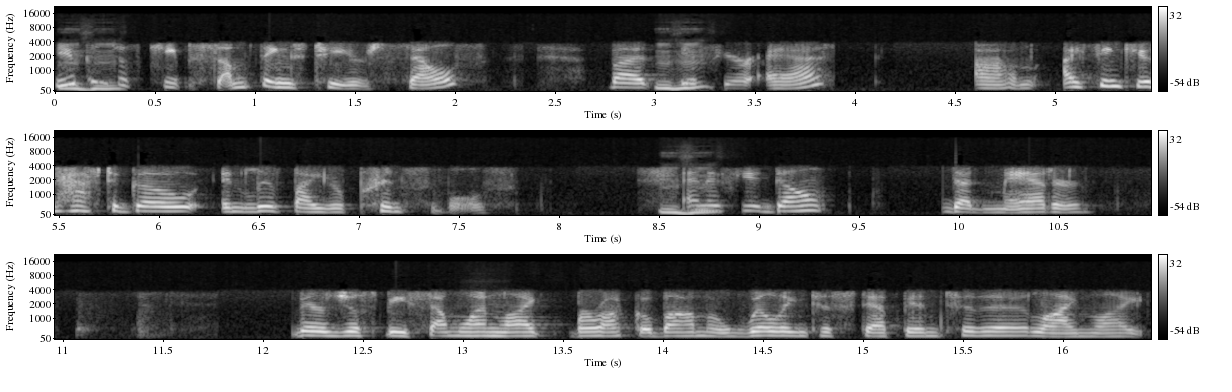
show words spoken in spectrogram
You mm-hmm. can just keep some things to yourself, but mm-hmm. if you're asked, um, I think you have to go and live by your principles. Mm-hmm. And if you don't, doesn't matter. There'll just be someone like Barack Obama willing to step into the limelight.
